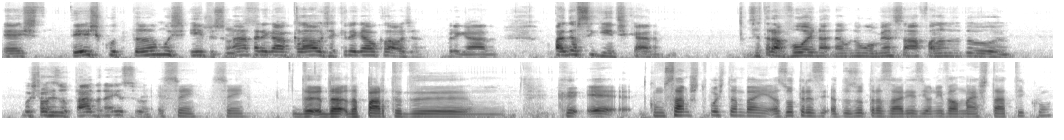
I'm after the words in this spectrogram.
É, te escutamos, Ibson. Ah, tá legal, Cláudia. Que legal, Cláudia. Obrigado. Mas é o seguinte, cara. Você travou no momento, você estava falando do. Mostrar o resultado, não é isso? Sim, sim. de, da, da parte de que é, começámos depois também as outras, as outras áreas e ao nível mais tático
